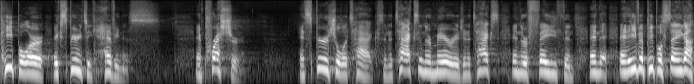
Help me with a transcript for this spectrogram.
people are experiencing heaviness and pressure and spiritual attacks and attacks in their marriage and attacks in their faith and, and, and even people saying I,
